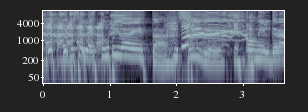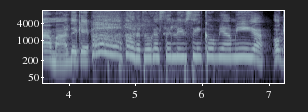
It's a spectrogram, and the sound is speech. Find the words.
Entonces, la estúpida esta sigue con el drama de que "Ah, ahora tengo que hacer lip sync con mi amiga. Ok.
